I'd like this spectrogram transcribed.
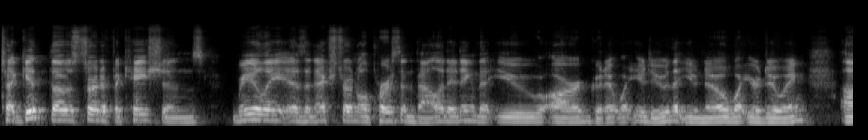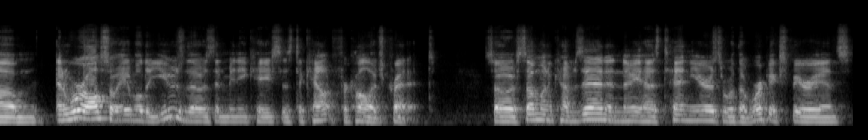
to get those certifications really is an external person validating that you are good at what you do, that you know what you're doing. Um, and we're also able to use those in many cases to count for college credit. So if someone comes in and maybe has 10 years worth of work experience,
